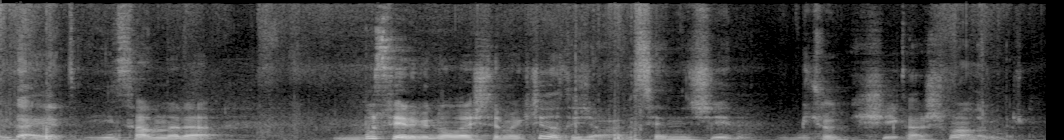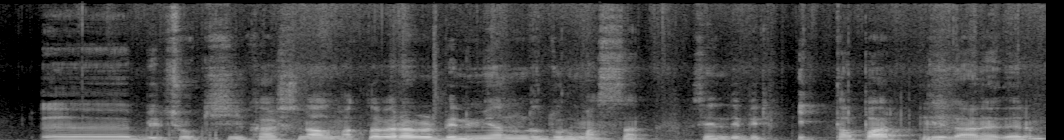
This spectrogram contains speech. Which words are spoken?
e, gayet insanlara bu serüveni ulaştırmak için atacağım abi. Senin için birçok kişiyi karşıma alabilirim. Ee, birçok kişiyi karşına almakla beraber benim yanımda durmazsan seni de bir it tapar ilan ederim.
